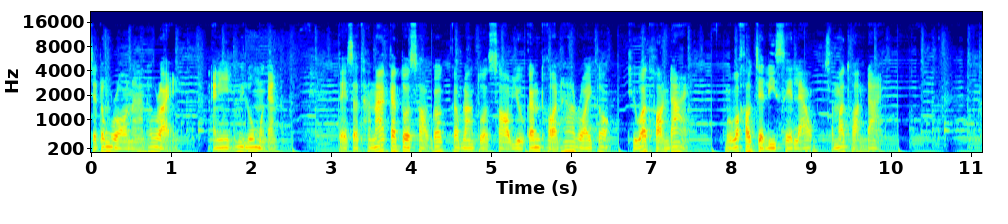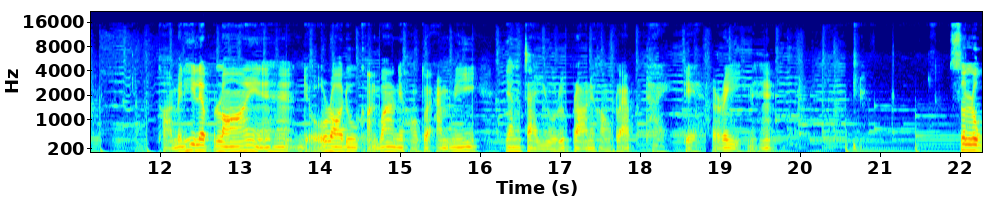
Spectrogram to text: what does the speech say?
จะต้องรอนานเท่าไหร่ อันนี้ไม่รู้เหมือนกัน แต่สถานะการตรวจสอบก็กำลังตรวจสอบอยู่การถอน 500 ก็ถือว่าถอนได้ เหมือนว่าเขาจะรีเซ็ตแล้วสามารถถอนได้ ถอนไปที่เรียบร้อยนะฮะ เดี๋ยวรอดูก่อนว่าในของตัวแอปนี้ยังจ่ายอยู่หรือเปล่าในของตัวแอปไทยเดรี่นะฮะ สรุป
